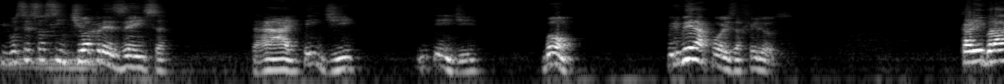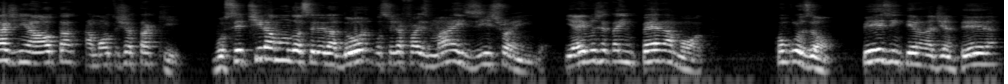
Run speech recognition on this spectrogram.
e você só sentiu a presença. Tá, entendi. Entendi. Bom, primeira coisa, filhos. Calibragem alta, a moto já está aqui. Você tira a mão do acelerador, você já faz mais isso ainda. E aí você está em pé na moto. Conclusão, peso inteiro na dianteira.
